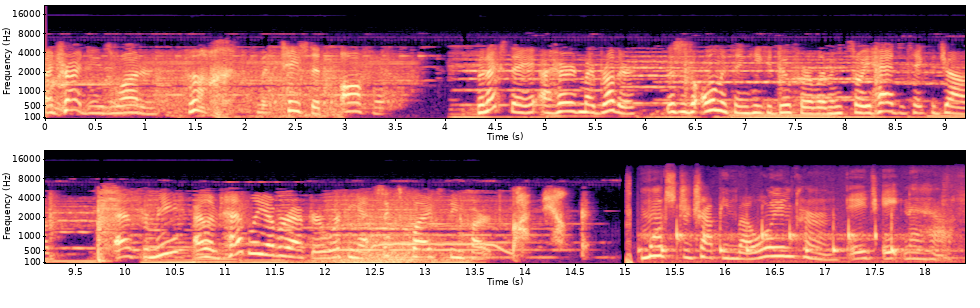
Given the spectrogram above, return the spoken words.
I tried to use water. Ugh, but it tasted awful. The next day, I heard my brother. This is the only thing he could do for a living, so he had to take the job. As for me, I lived happily ever after working at Six Flags theme park. Monster Trapping by William Kern, age eight and a half.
